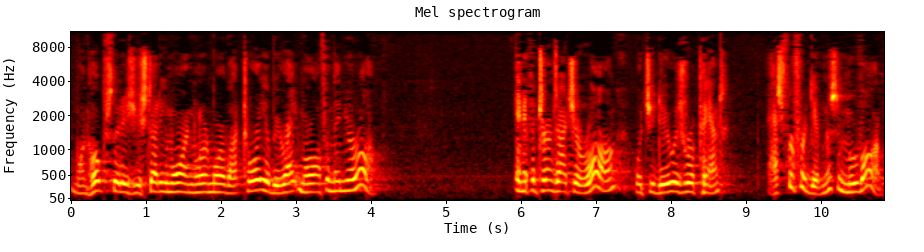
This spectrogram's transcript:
One hopes that as you study more and learn more about Torah, you'll be right more often than you're wrong. And if it turns out you're wrong, what you do is repent, ask for forgiveness, and move on.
